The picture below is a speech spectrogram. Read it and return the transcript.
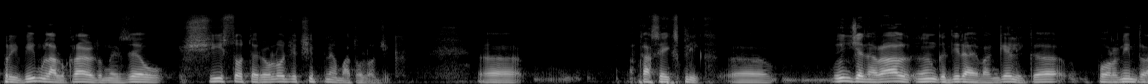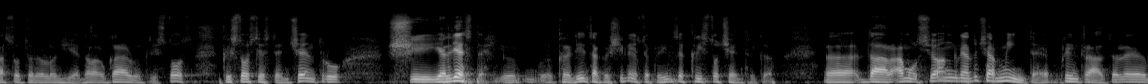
privim la lucrarea lui Dumnezeu și soteriologic și pneumatologic. Uh, ca să explic. Uh, în general, în gândirea evanghelică, pornim de la soteriologie, de la lucrarea lui Hristos. Hristos este în centru și El este. Credința creștină este o credință cristocentrică. Uh, dar Amos Young ne aduce aminte, printre altele,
